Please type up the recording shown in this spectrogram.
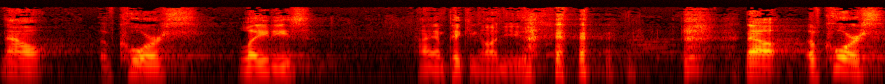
Now, of course, ladies, I am picking on you. now, of course,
